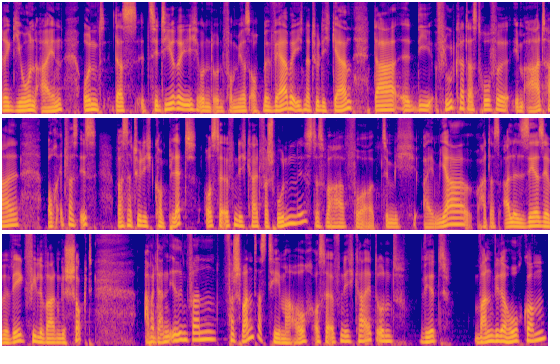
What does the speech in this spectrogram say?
Region ein. Und das zitiere ich und, und von mir aus auch bewerbe ich natürlich gern, da äh, die Flutkatastrophe im Ahrtal auch etwas ist, was natürlich komplett aus der Öffentlichkeit verschwunden ist. Das war vor ziemlich einem Jahr, hat das alle sehr, sehr bewegt. Viele waren geschockt. Aber dann irgendwann verschwand das Thema auch aus der Öffentlichkeit und wird wann wieder hochkommen?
